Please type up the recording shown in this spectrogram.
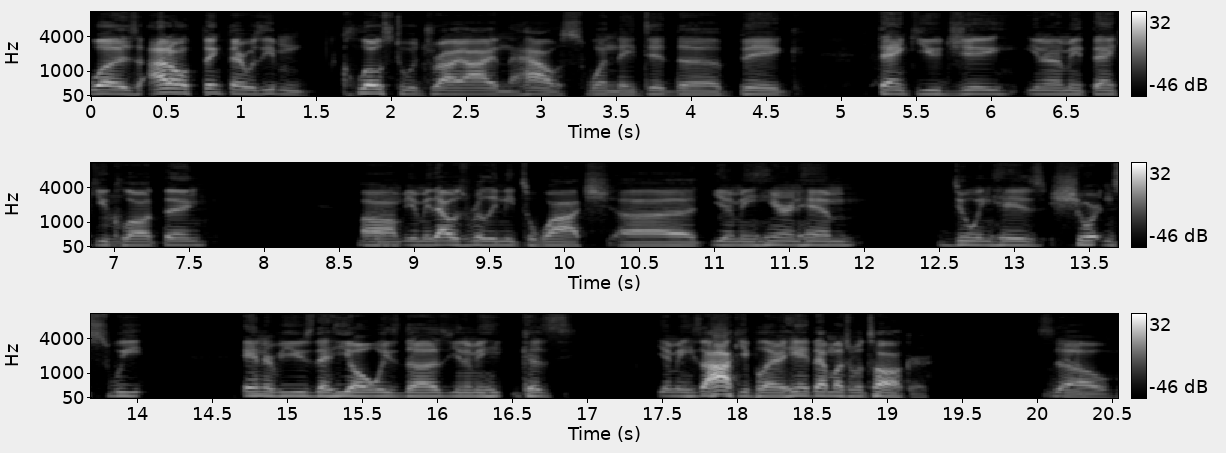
was I don't think there was even close to a dry eye in the house when they did the big thank you G, you know what I mean, thank you Mm. Claude thing. Um, you know I mean that was really neat to watch. Uh, you know what I mean, hearing him doing his short and sweet interviews that he always does, you know what I mean, because I mean he's a hockey player, he ain't that much of a talker. Yeah. So,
